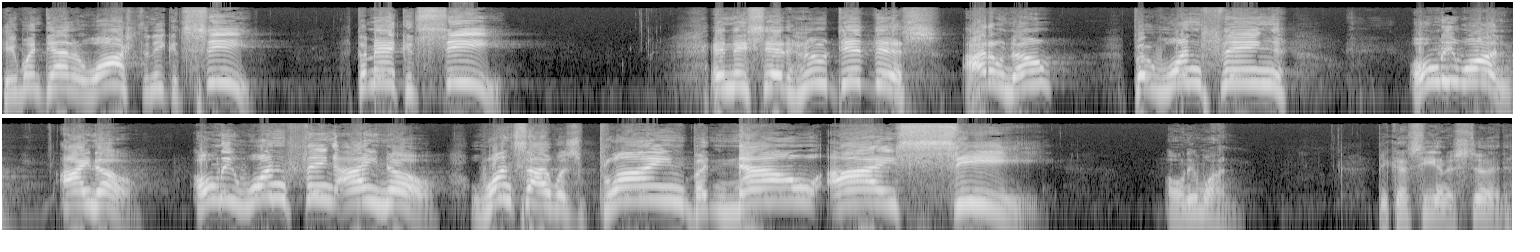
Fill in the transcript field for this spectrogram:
He went down and washed and he could see. The man could see. And they said, Who did this? I don't know. But one thing, only one, I know. Only one thing I know. Once I was blind, but now I see. Only one. Because he understood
